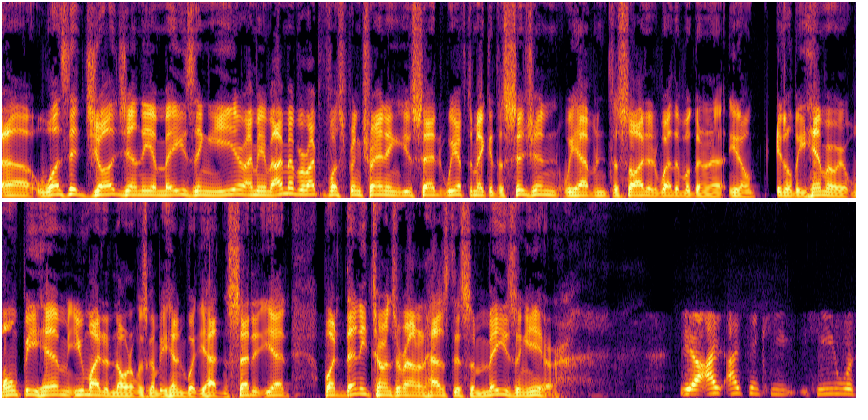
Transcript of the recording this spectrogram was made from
Uh, was it Judge and the amazing year? I mean, I remember right before spring training, you said we have to make a decision. We haven't decided whether we're going to, you know, it'll be him or it won't be him. You might have known it was going to be him, but you hadn't said it yet. But then he turns around and has this amazing year. Yeah, I, I think he he was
